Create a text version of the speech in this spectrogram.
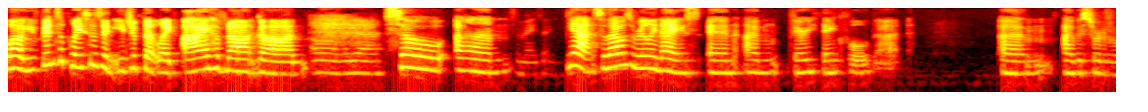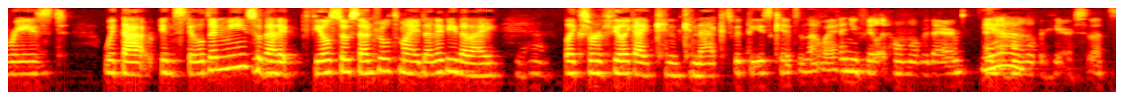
wow, you've been to places in Egypt that like I have not gone. Oh yeah, So, um, it's amazing. yeah, so that was really nice. And I'm very thankful that, um, I was sort of raised with that instilled in me so that Mhm. it feels so central to my identity that I Yeah, like sort of feel like I can connect with these kids in that way. and you feel at home over there and Yeah. at home over here. So that's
